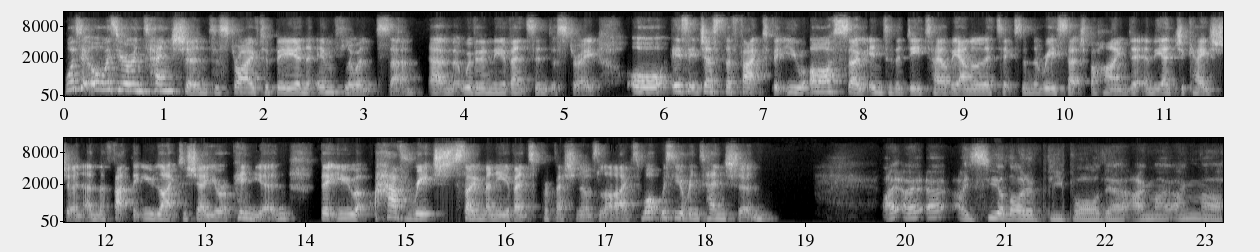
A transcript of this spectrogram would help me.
was it always your intention to strive to be an influencer um, within the events industry? Or is it just the fact that you are so into the detail, the analytics and the research behind it and the education and the fact that you like to share your opinion that you have reached so many events professionals' lives? What was your intention? I, I, I see a lot of people that I'm I'm uh,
